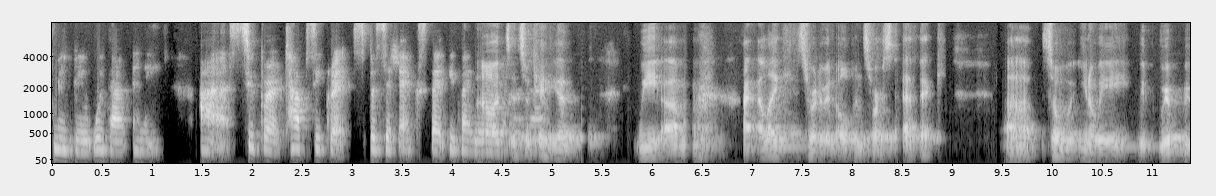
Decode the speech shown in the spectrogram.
maybe without any super top secret specifics that you guys? No, it's, it's okay. Yeah we um, I, I, like sort of an open source ethic. Uh, so you know we, we we we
